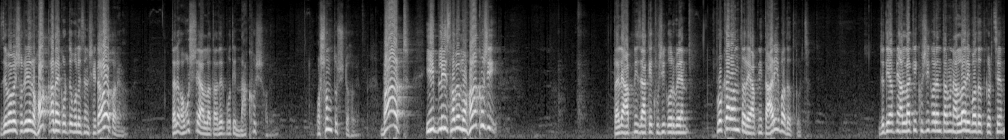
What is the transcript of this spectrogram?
যেভাবে শরীরের হক আদায় করতে বলেছেন সেটাও করে না। তাহলে অবশ্যই আল্লাহ তাদের প্রতি নাখোশ হবেন, অসন্তুষ্ট হবেন। বাট ইবলিস হবে মহা খুশি। তাহলে আপনি যাকে খুশি করবেন, প্রকারান্তরে আপনি তার ইবাদত করছেন। যদি আপনি আল্লাহকে খুশি করেন, তার মানে আল্লাহর ইবাদত করছেন।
